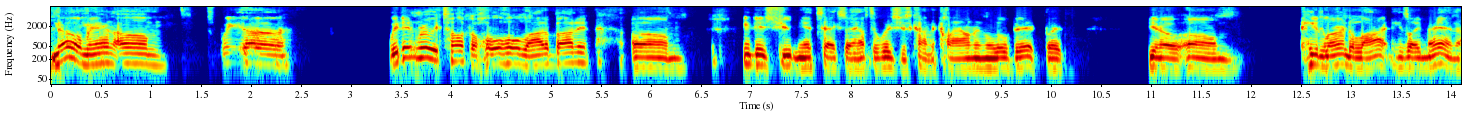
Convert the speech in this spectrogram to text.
no, man. Um, we uh, we didn't really talk a whole whole lot about it. Um, he did shoot me a text afterwards, just kind of clowning a little bit, but you know, um, he learned a lot. He's like, man,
